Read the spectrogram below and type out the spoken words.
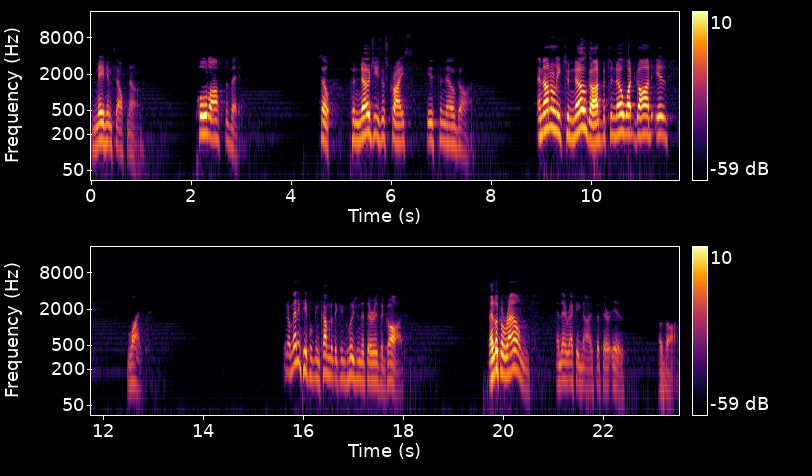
made himself known, pulled off the veil. So, to know Jesus Christ is to know God. And not only to know God, but to know what God is like. You know, many people can come to the conclusion that there is a God. They look around and they recognize that there is a God.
